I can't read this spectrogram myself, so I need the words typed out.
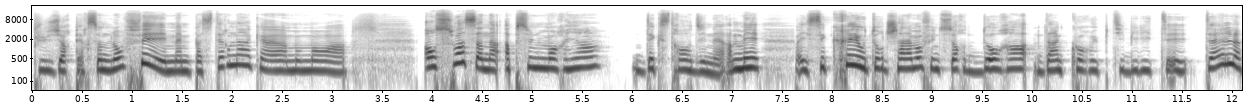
plusieurs personnes l'ont fait, même Pasternak à un moment. En soi, ça n'a absolument rien d'extraordinaire. Mais il s'est créé autour de Chalamov une sorte d'aura d'incorruptibilité telle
